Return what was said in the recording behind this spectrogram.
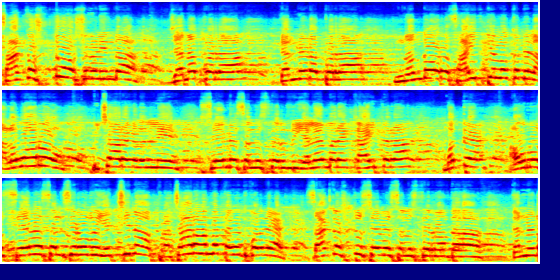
ಸಾಕಷ್ಟು ವರ್ಷಗಳಿಂದ ಜನಪರ, ಕನ್ನಡ ಪರ, ನೊಂದವರ ಸಾಹಿತ್ಯ ಲೋಕದಲ್ಲಿ ಹಲವಾರು ವಿಚಾರಗಳಲ್ಲಿ ಸೇವೆ ಸಲ್ಲಿಸ್ತಾ ಇರೋದು ಎಲೆಮರೆ ಕಾಯ್ತರ ಮತ್ತೆ ಅವರು ಸೇವೆ ಸಲ್ಲಿಸಿರೋದು ಹೆಚ್ಚಿನ ಪ್ರಚಾರವನ್ನ ತೆಗೆದುಕೊಳ್ಳದೆ ಸಾಕಷ್ಟು ಸೇವೆ ಸಲ್ಲಿಸ್ತಿರುವಂತಹ ಕನ್ನಡ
